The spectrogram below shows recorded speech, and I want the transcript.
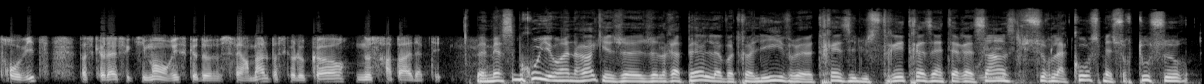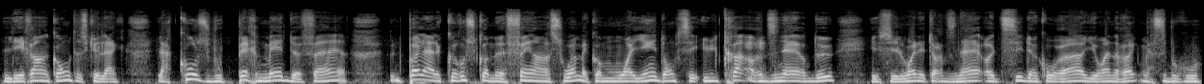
trop vite, parce que là, effectivement, on risque de se faire mal, parce que le corps ne sera pas adapté. Ben, merci beaucoup, Johan Rock. Et je, je, le rappelle, votre livre euh, très illustré, très intéressant sur la course, mais surtout sur les rencontres. Est-ce que la, la course vous permet de faire, pas la course comme fin en soi, mais comme moyen. Donc, c'est ultra ordinaire d'eux et c'est loin d'être ordinaire. Odyssée d'un coureur. Johan Rock, merci beaucoup.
